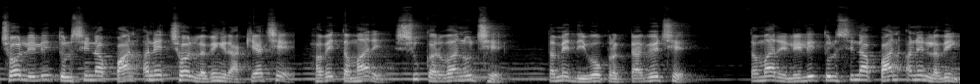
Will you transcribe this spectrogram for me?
છ લીલી તુલસીના પાન અને છ લવિંગ રાખ્યા છે. હવે તમારે શું કરવાનું છે? તમે દીવો પ્રગટાવ્યો છે. તમારે લીલી તુલસીના પાન અને લવિંગ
